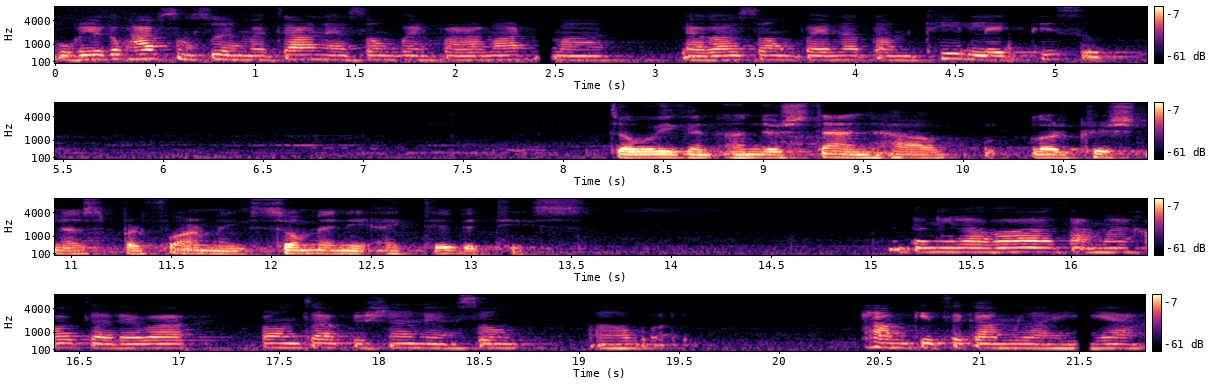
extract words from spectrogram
บุคลิกภาพสูงสุดของพระเจ้าเนี่ยทรงเป็นปรมาตมาแล้วก็ทรงเป็นอะตอมที่เล็กที่สุด So we can understand how Lord Krishna is performing so many activities. ตรงนี้เราก็สามารถเข้าใจได้ว่าพระองค์เจ้าคริชนาเนี่ยทรงเอ่อทำกิจกรรมหลายอย่าง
